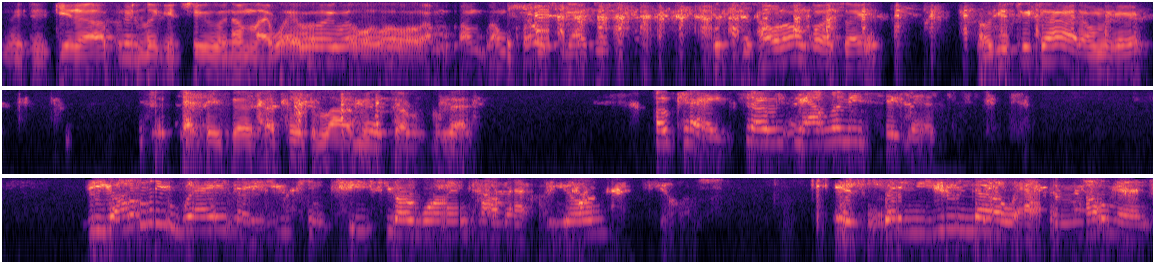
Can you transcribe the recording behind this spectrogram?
And they just get up and they look at you, and I'm like, wait, wait, wait, wait, wait, wait, I'm I'm I'm close now. Just, just, just hold on for a second. Don't get too tired me here. I think that I think a lot of men suffer from that. Okay, so now let me say this. The only way that you can teach your woman how that feels is when you know at the moment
